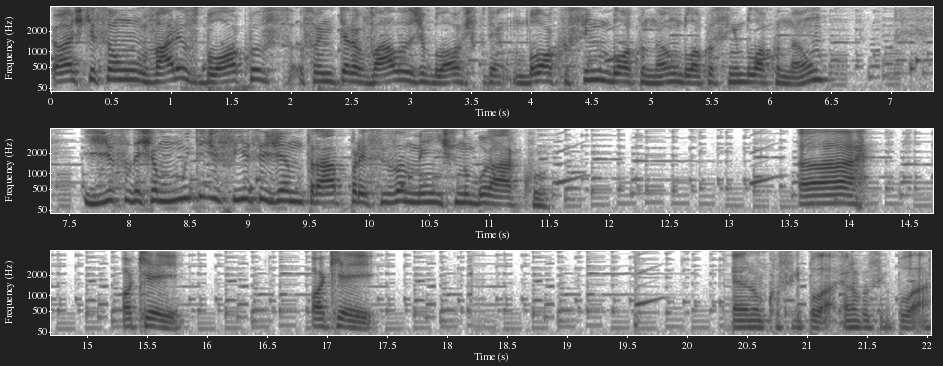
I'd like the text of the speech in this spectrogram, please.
Eu acho que são vários blocos, são intervalos de blocos. Tipo, tem um bloco sim, um bloco não, um bloco sim, um bloco não. E isso deixa muito difícil de entrar precisamente no buraco. Ah... Ok. Ok. Eu não consegui pular, eu não consigo pular.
